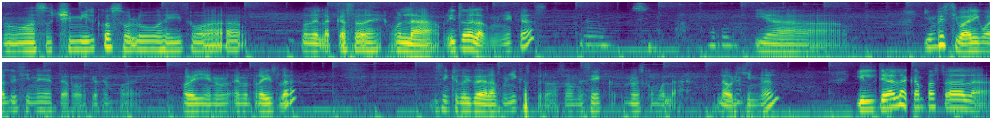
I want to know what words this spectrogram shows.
No, a Xochimilco solo he ido a lo de la casa de... o la isla de las muñecas. Mm. Sí. Y a... Y un festival igual de cine de terror que hacen por ahí. Por ahí en, en otra isla. Dicen que es la idea de las muñecas, pero hasta donde sé no es como la, la original. Y literal acampas toda la,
